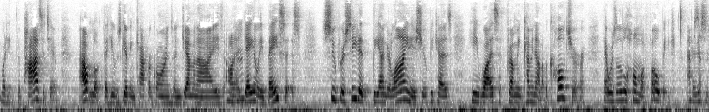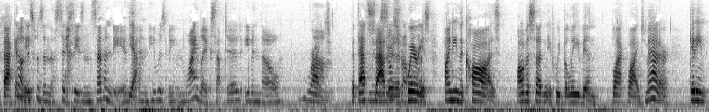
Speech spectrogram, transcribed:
what he, the positive outlook that he was giving Capricorns and Geminis on Mm-hmm. a daily basis superseded the underlying issue because he was from coming out of a culture that was a little homophobic. And this is back in no, the this was in the 60s and 70s. Yeah. And he was being widely accepted, even though. Right. Um, but that's I mean, we Saturn and Aquarius, finding the cause. All of a sudden, if we believe in Black Lives Matter, getting,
